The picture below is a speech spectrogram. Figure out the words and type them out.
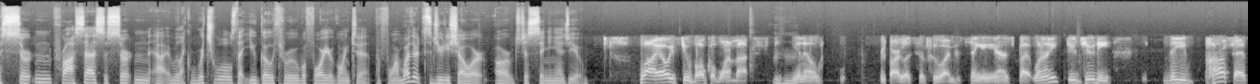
a certain process, a certain uh, like rituals that you go through before you're going to perform, whether it's the Judy show or, or just singing as you? Well, I always do vocal warm ups, you know, regardless of who I'm singing as. But when I do Judy, the process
